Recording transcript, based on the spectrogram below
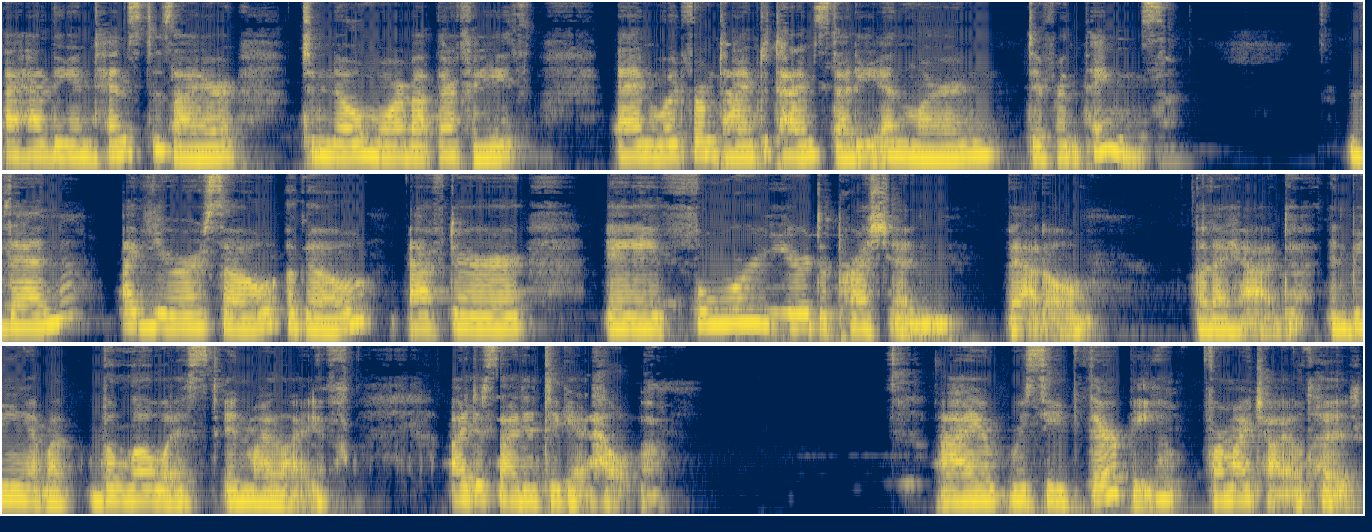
I had the intense desire to know more about their faith and would from time to time study and learn different things. Then, a year or so ago, after a four year depression battle that I had and being at my, the lowest in my life, I decided to get help. I received therapy for my childhood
